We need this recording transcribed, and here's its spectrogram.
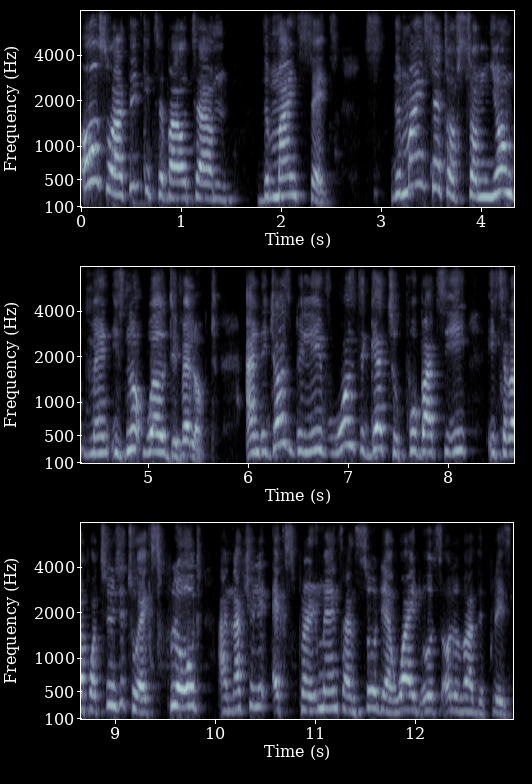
Also, I think it's about um, the mindset. The mindset of some young men is not well developed. And they just believe once they get to puberty, it's an opportunity to explode and actually experiment and sow their wild oats all over the place.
